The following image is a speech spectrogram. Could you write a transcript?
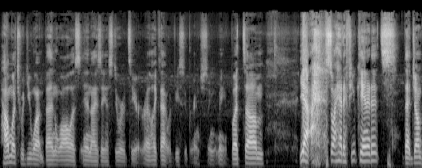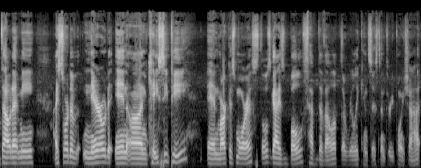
how much would you want Ben Wallace in Isaiah Stewart's ear, right? Like that would be super interesting to me. But um, yeah, so I had a few candidates that jumped out at me. I sort of narrowed in on KCP and Marcus Morris. Those guys both have developed a really consistent three point shot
